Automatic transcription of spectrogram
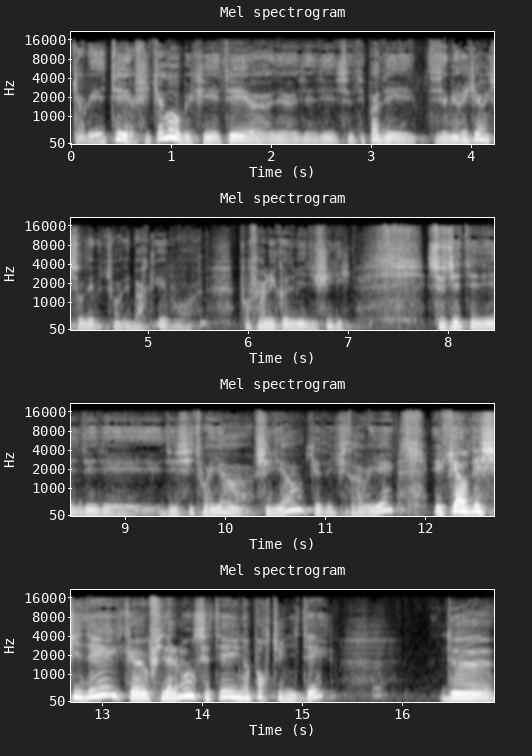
qui avaient été à Chicago, mais qui étaient, euh, c'était pas des, Américains qui, sont qui ont débarqué pour, pour faire l'économie du Chili. C'était des, des, des, citoyens chiliens qui, qui travaillaient et qui ont décidé que finalement c'était une opportunité de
